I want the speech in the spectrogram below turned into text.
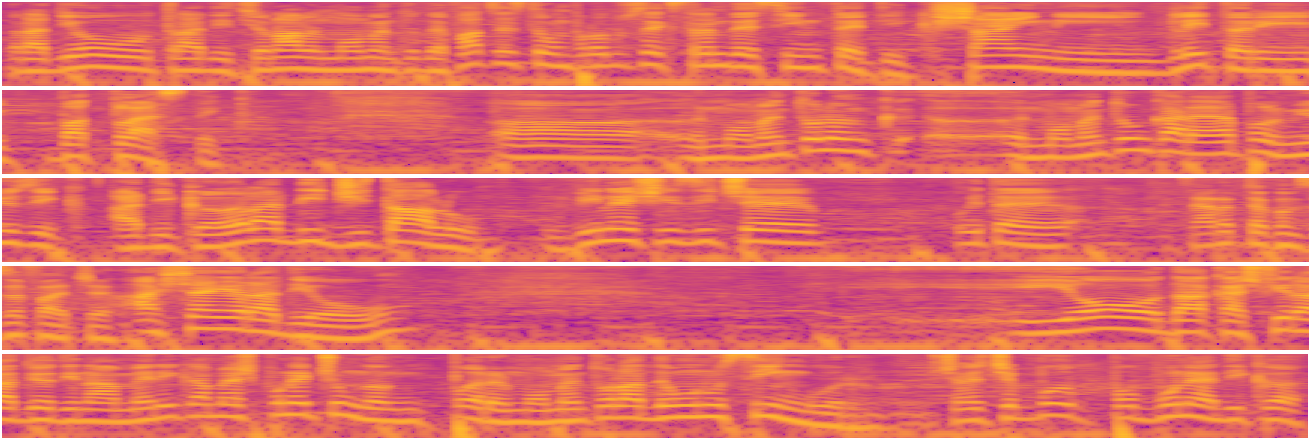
Radioul tradițional în momentul de față este un produs extrem de sintetic, shiny, glittery, but plastic. Uh, în, momentul în, în momentul în care Apple Music, adică ăla digitalul, vine și zice uite, Îți arătă cum se face. așa e radioul. Eu, dacă aș fi radio din America, mi-aș pune ciungă în păr în momentul ăla de unul singur. Și aș zice, bă, pe bune, adică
